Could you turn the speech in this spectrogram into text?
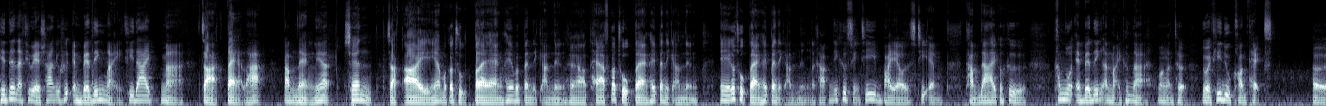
hidden activation ก็คือ embedding ใหม่ที่ได้มาจากแต่ละตำแหน่งเนี่ย เช่นจาก i เนี่ยมันก็ถูกแปลงให้มันเป็นอีกอันหนึ่งใช่ไหมครับ path ก็ถูกแปลงให้เป็นอีกอันหนึ่ง a ก็ถูกแปลงให้เป็นอีกอันหนึ่งนะครับ นี่คือสิ่งที่ BIOSTM ทำได้ก็คือคำนวณ embedding อันใหม่ขึ้นมา ว่างั้นเถอะ โดยที่ดู context ออ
